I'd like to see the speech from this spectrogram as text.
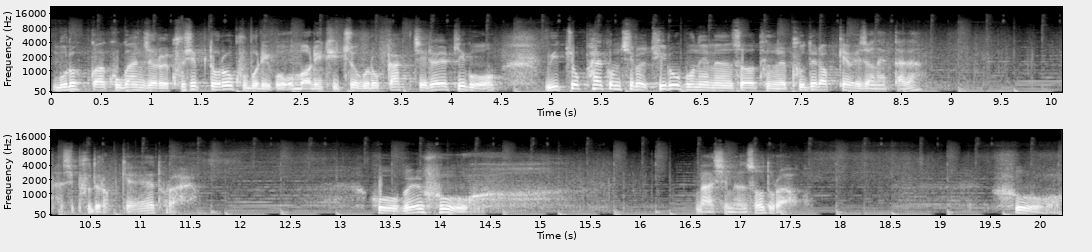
무릎과 고관절을 90도로 구부리고 머리 뒤쪽으로 깍지를 끼고 위쪽 팔꿈치를 뒤로 보내면서 등을 부드럽게 회전했다가 다시 부드럽게 돌아요. 호흡을 후 마시면서 돌아오고 후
